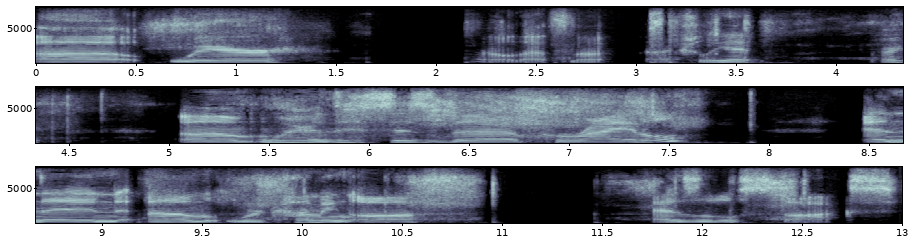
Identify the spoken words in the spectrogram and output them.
uh, where, oh, that's not actually it, right? Um, where this is the parietal, and then um, we're coming off as little stalks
